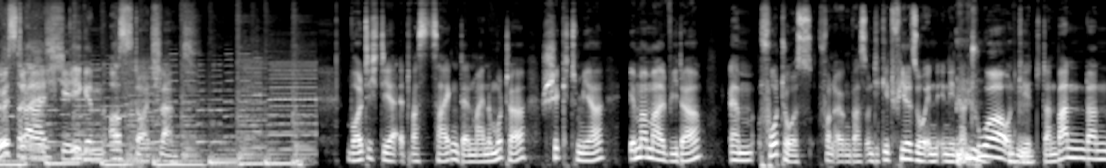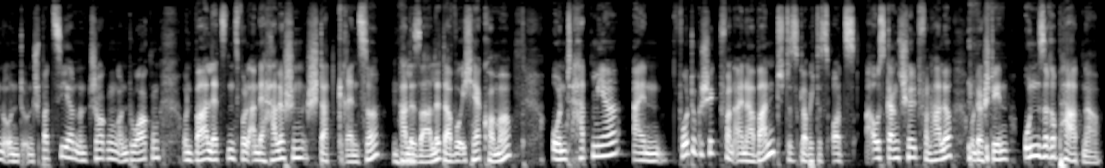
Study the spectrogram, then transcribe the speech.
Österreich gegen Ostdeutschland wollte ich dir etwas zeigen, denn meine Mutter schickt mir immer mal wieder ähm, Fotos von irgendwas und die geht viel so in, in die Natur und geht dann wandern und, und spazieren und joggen und walken und war letztens wohl an der Hallischen Stadtgrenze, Halle Saale, da wo ich herkomme und hat mir ein Foto geschickt von einer Wand, das ist glaube ich das Ortsausgangsschild von Halle und da stehen unsere Partner.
